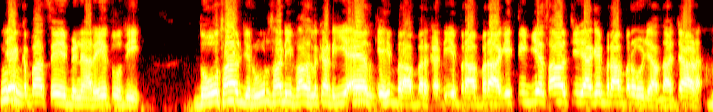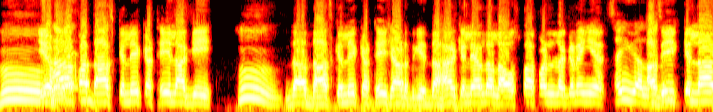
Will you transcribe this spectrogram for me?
ਇੱਕ ਪਾਸੇ ਬਿਨਾਂ ਰੇ ਤੋਂ ਸੀ। 2 ਸਾਲ ਜ਼ਰੂਰ ਸਾਡੀ ਫਸਲ ਘਟੀ ਐ ਐਤਕੀ ਅਸੀਂ ਬਰਾਬਰ ਕੱਢੀਏ ਬਰਾਬਰ ਆ ਗਈ ਤੀਜੇ ਸਾਲ ਚ ਜਾ ਕੇ ਬਰਾਬਰ ਹੋ ਜਾਂਦਾ ਝਾੜ। ਹੂੰ ਜੇ ਹੁਣ ਆਪਾਂ 10 ਕਿੱਲੇ ਇਕੱਠੇ ਲਾਗੇ ਹੂੰ। 10 ਕਿੱਲੇ ਇਕੱਠੇ ਛੱਡ ਦਈਏ 10 ਕਿੱਲਿਆਂ ਦਾ ਲਾਸ ਤਾਂ ਆਪਾਂ ਲੱਗਣਾ ਹੀ ਆ ਅਸੀਂ ਕਿੱਲਾ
